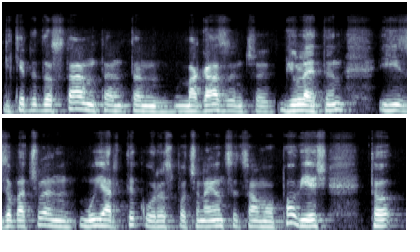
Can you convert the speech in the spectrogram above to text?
i kiedy dostałem ten, ten magazyn czy biuletyn i zobaczyłem mój artykuł rozpoczynający całą opowieść, to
